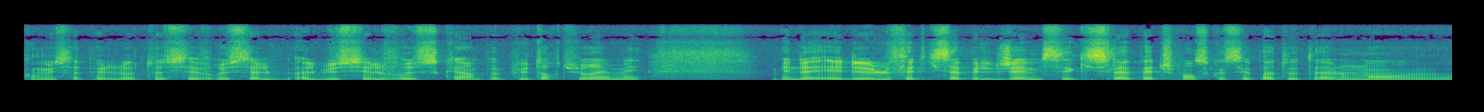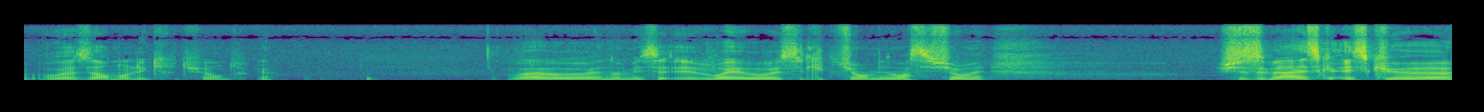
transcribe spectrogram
comment il s'appelle l'autre Severus Al- Albus Severus qui est un peu plus torturé, mais mais de- et de- le fait qu'il s'appelle James et qu'il se la pète, je pense que c'est pas totalement euh, au hasard dans l'écriture en tout cas. Ouais, ouais, ouais, non, mais c'est- ouais, ouais, cette lecture en mémoire, c'est sûr, mais je sais pas, est-ce que. Est-ce que euh,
